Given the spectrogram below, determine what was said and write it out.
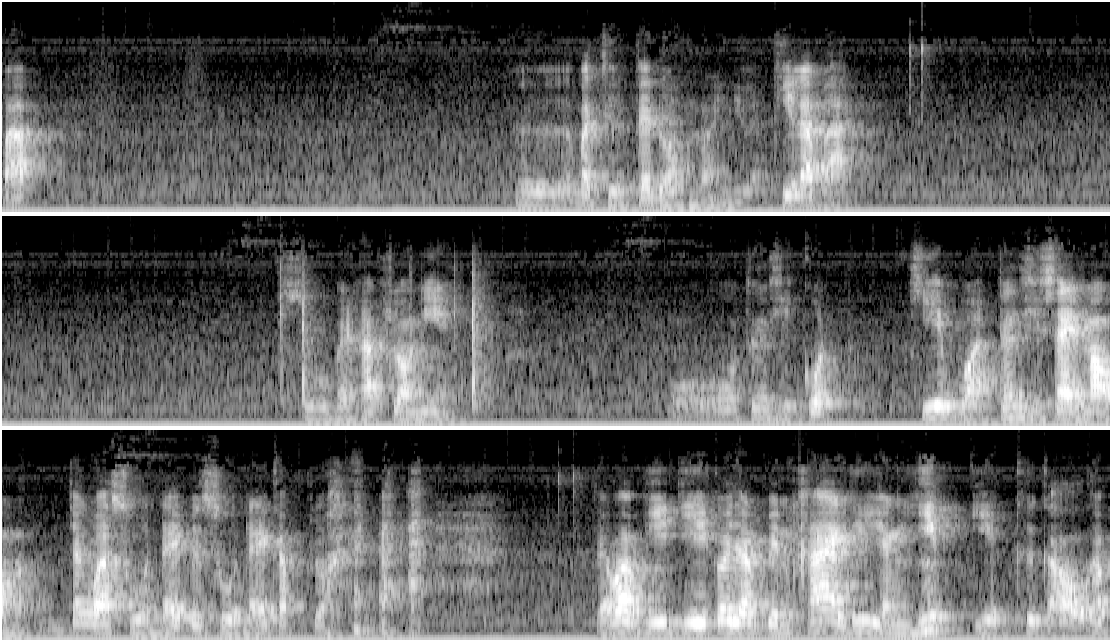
ปั๊บเออมาถือแต่ดอกหน่อยนี่แหละที่ละบาท สู่ไปครับ ช่วงนี้ โอ้ถึงสีกดคีบอร์ดถึงสีใส่เมาเนาะจักว่าสูตรใดเป็นสูตรใดครับ แต่ว่า PG ก็ยังเป็นค่ายที่ยังฮิตอีกคือเก่าครับ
